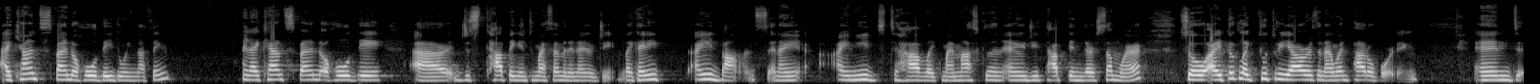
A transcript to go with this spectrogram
I can't spend a whole day doing nothing and I can't spend a whole day uh, just tapping into my feminine energy. Like I need I need balance, and I I need to have like my masculine energy tapped in there somewhere. So I took like two three hours and I went paddleboarding, and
